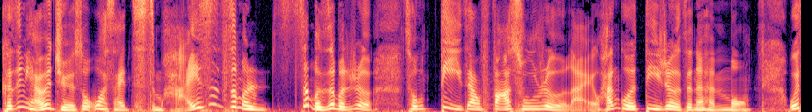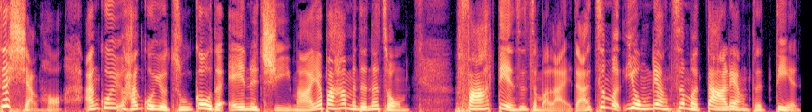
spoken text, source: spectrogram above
可是你还会觉得说，哇塞，怎么还是这么这么这么热？从地这样发出热来，韩国的地热真的很猛。我在想哈，韩国韩国有足够的 energy 吗？要不然他们的那种发电是怎么来的？这么用量这么大量的电？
